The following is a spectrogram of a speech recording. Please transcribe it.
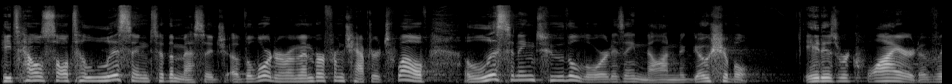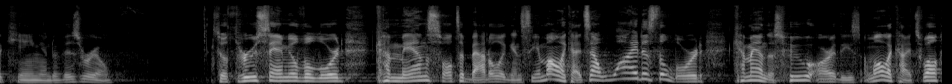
He tells Saul to listen to the message of the Lord. And remember from chapter 12, listening to the Lord is a non negotiable, it is required of the king and of Israel. So, through Samuel, the Lord commands Saul to battle against the Amalekites. Now, why does the Lord command this? Who are these Amalekites? Well,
